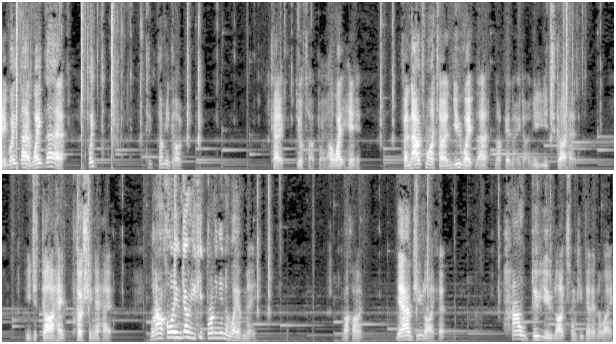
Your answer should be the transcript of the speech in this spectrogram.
Okay, wait there, wait there. Wait. Let me go. Okay, your turn. Wait, I'll wait here. For now it's my turn. You wait there. Okay, no you don't. You, you just go ahead. You just go ahead, pushing ahead. Well, I can't even jump. You keep running in the way of me. I can't. Yeah, how do you like it? How do you like someone keep getting in the way?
